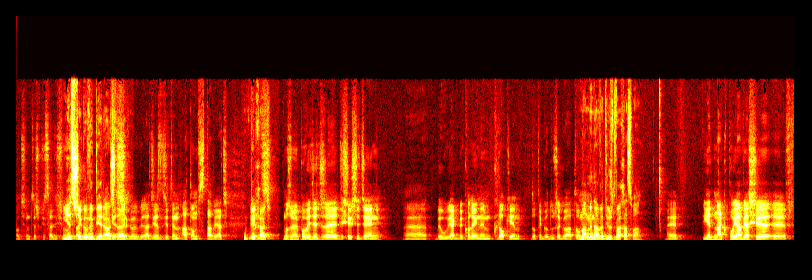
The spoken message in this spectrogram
o czym też pisaliśmy. Jest ostatnio. czego wybierać, Jest tak. czego wybierać, jest gdzie ten atom stawiać. upychać. Możemy powiedzieć, że dzisiejszy dzień e, był jakby kolejnym krokiem do tego dużego atomu. Mamy nawet już dwa hasła. E, Jednak pojawia się e, w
